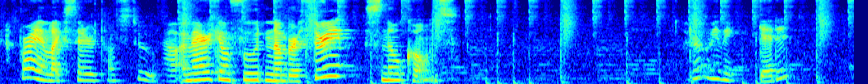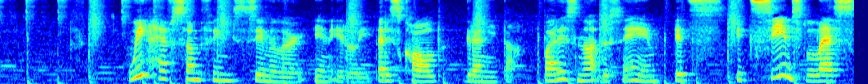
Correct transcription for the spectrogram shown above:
Brian likes tater tots too. Now, American food number three, snow cones. I don't really get it. We have something similar in Italy that is called granita, but it's not the same. It's it seems less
